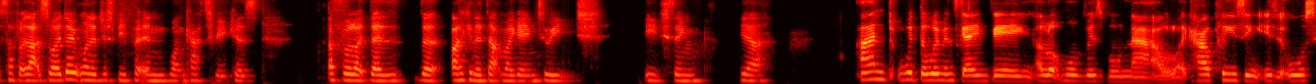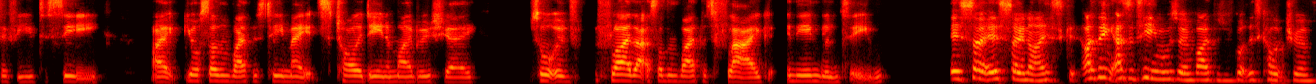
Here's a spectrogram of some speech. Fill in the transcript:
stuff like that. So I don't want to just be put in one category because I feel like there's that I can adapt my game to each each thing. Yeah. And with the women's game being a lot more visible now, like how pleasing is it also for you to see like your Southern Vipers teammates, Charlie Dean and Maya Bouchier, sort of fly that Southern Vipers flag in the England team it's so it's so nice. I think as a team, also in Vipers, we've got this culture of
